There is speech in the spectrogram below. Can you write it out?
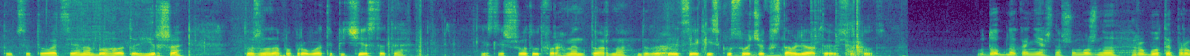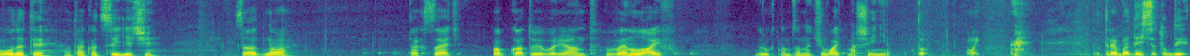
Тут ситуація набагато гірша. Теж треба спробувати підчистити. Якщо що, тут фрагментарно доведеться якийсь кусочок вставляти ось тут. Удобно, звісно, що можна роботи проводити отак от сидячи. Заодно, так сказати, обкатую варіант Van Life. Вдруг там заночувати в машині, то, ой, то треба десь туди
